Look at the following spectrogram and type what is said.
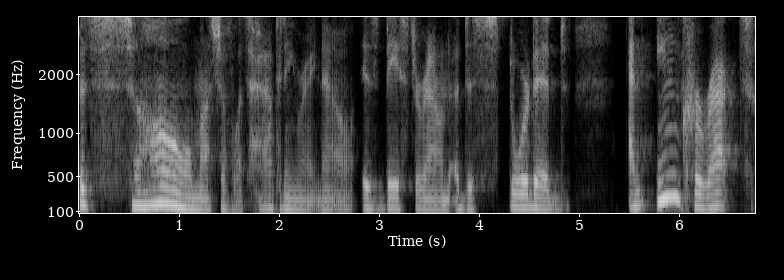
But so much of what's happening right now is based around a distorted and incorrect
